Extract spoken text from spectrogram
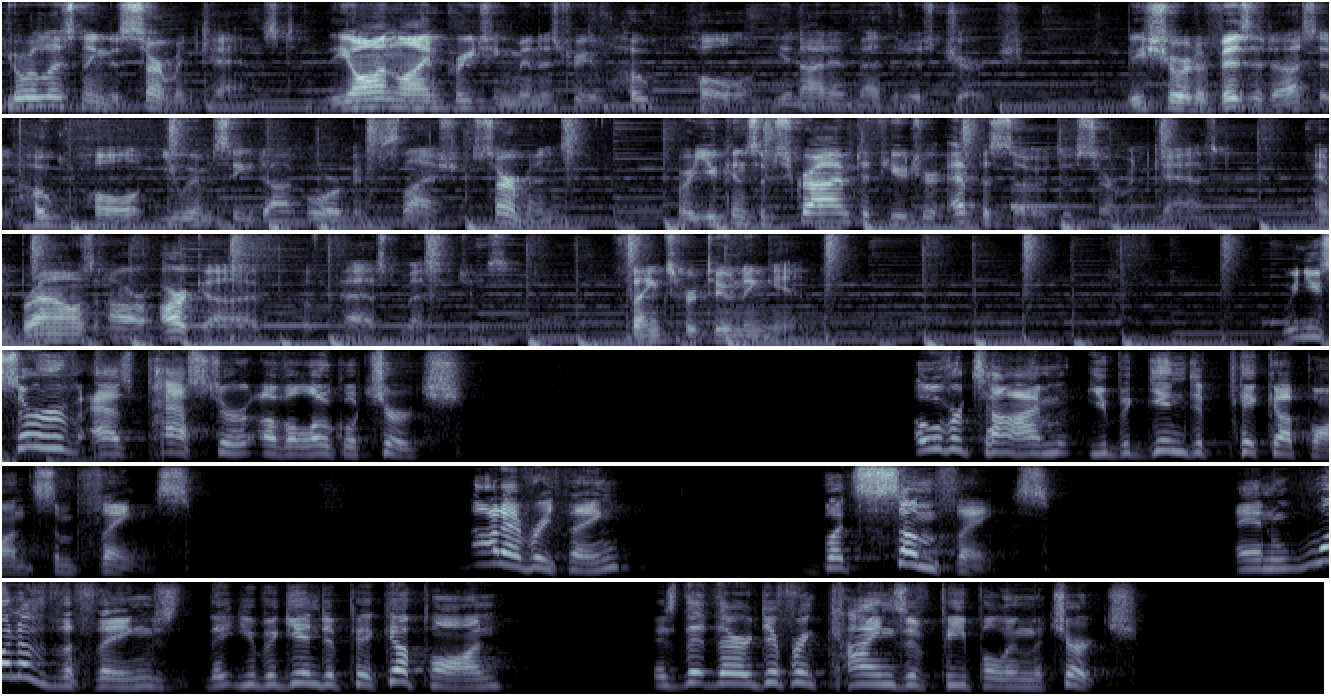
You're listening to Sermoncast, the online preaching ministry of Hope Hull United Methodist Church. Be sure to visit us at hopehullumc.org/sermons, where you can subscribe to future episodes of Sermoncast and browse our archive of past messages. Thanks for tuning in. When you serve as pastor of a local church, over time you begin to pick up on some things. Not everything, but some things. And one of the things that you begin to pick up on is that there are different kinds of people in the church.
